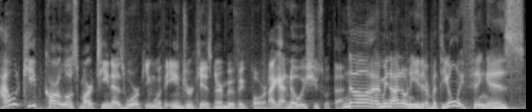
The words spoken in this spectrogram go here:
I would keep Carlos Martinez working with Andrew Knizner moving forward. I got no issues with that. No, I mean I don't either. But the only thing is,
